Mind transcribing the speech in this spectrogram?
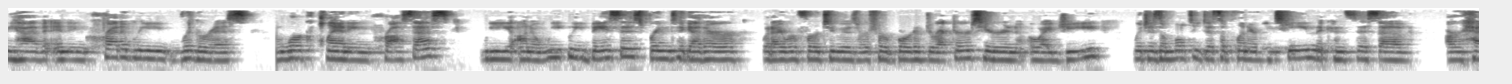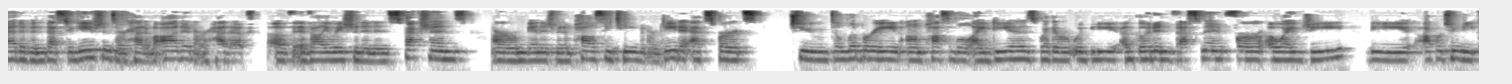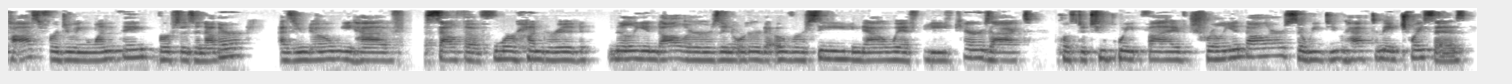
We have an incredibly rigorous work planning process. We, on a weekly basis, bring together what I refer to as our sort of board of directors here in OIG, which is a multidisciplinary team that consists of our head of investigations, our head of audit, our head of, of evaluation and inspections, our management and policy team, and our data experts to deliberate on possible ideas, whether it would be a good investment for OIG, the opportunity cost for doing one thing versus another. As you know, we have south of $400 million in order to oversee now with the CARES Act close to $2.5 trillion. So we do have to make choices.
